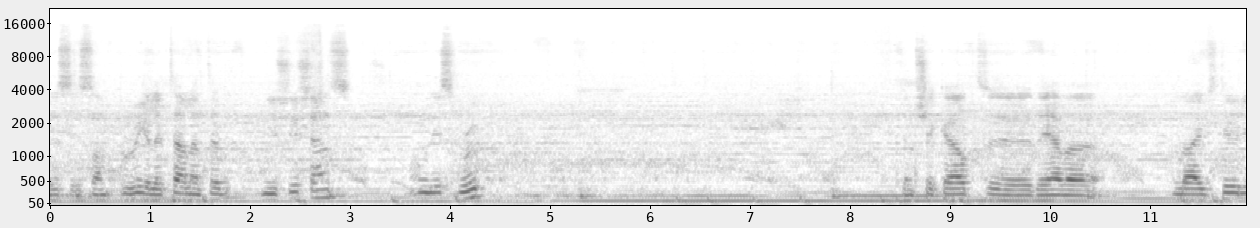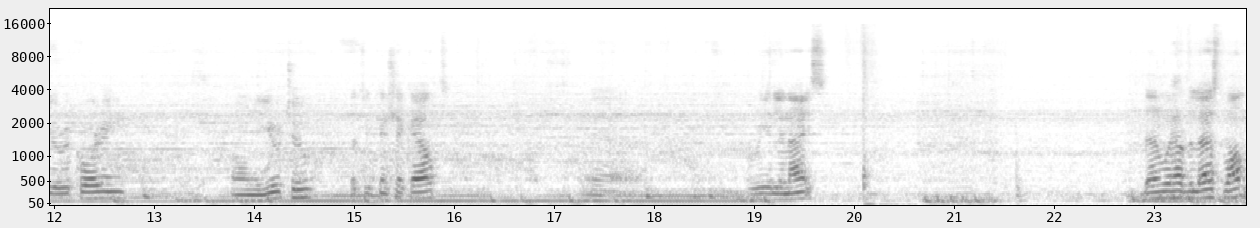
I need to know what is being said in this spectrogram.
This is some really talented musicians on this group. You can check out, uh, they have a live studio recording on YouTube that you can check out. Uh, really nice. Then we have the last one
